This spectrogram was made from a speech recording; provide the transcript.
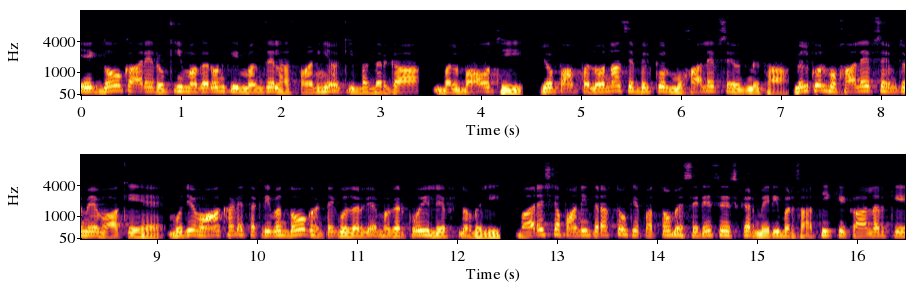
एक दो कारें रुकी, मगर उनकी मंजिल हस्पानिया की बंदरगाह बलबाओ थी, जो पाम्पलोना से बिल्कुल मुखालिफ सिमत में था। बिल्कुल मुखालिफ सिमत में वाक़ है। मुझे वहाँ खड़े तकरीबन दो घंटे गुजर गए, मगर कोई लिफ्ट न मिली। बारिश का पानी दरख्तों के पत्तों में सिरे से इसकर मेरी बरसाती के कॉलर के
